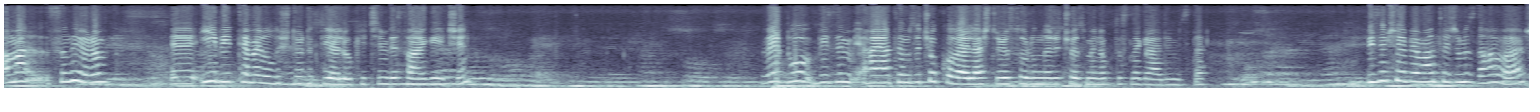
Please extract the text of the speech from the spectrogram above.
Ama sanıyorum e, iyi bir temel oluşturduk diyalog için ve saygı için. Ve bu bizim hayatımızı çok kolaylaştırıyor sorunları çözme noktasına geldiğimizde. Bizim şöyle bir avantajımız daha var.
